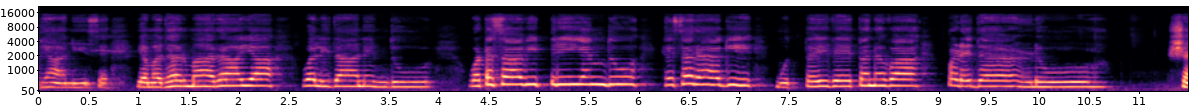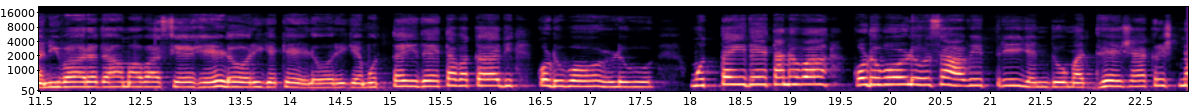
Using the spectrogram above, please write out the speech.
ಧ್ಯಾನಿಸೆ. ಯಮಧರ್ಮರಾಯ ಒಲಿದಾನೆಂದು ವಟ ಸಾವಿತ್ರಿ ಎಂದು ಹೆಸರಾಗಿ ಮುತ್ತೈದೆ ತನವ ಪಡೆದಳು. ಶನಿವಾರದ ಅಮಾವಾಸ್ಯೆ ಹೇಳೋರಿಗೆ ಕೇಳೋರಿಗೆ ಮುತ್ತೈದೆ ತವಕದಿ ಕೊಡುವೋಳು. ಮುತ್ತೈದೆ ತನವ ಕೊಡುವೋಳು ಸಾವಿತ್ರಿ ಎಂದು ಮಧ್ವೇಶ ಕೃಷ್ಣ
